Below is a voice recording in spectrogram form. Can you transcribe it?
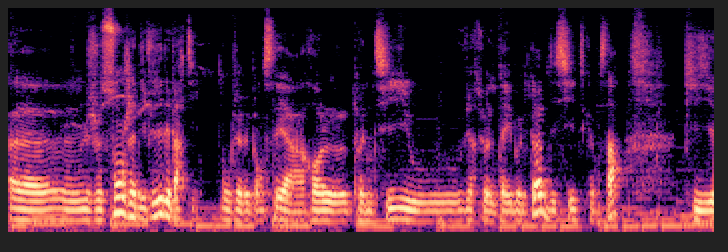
je songe à diffuser des parties. Donc j'avais pensé à Roll20 ou Virtual Tabletop, des sites comme ça, qui,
